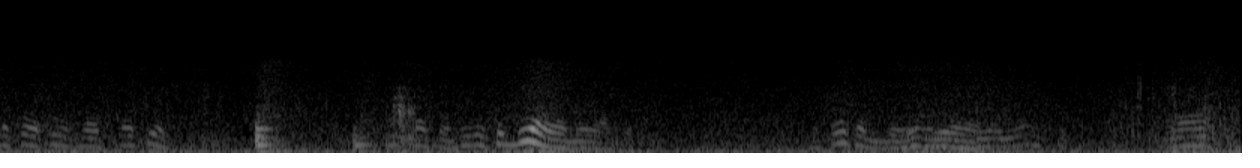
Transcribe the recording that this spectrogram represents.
такого крупного схватил. Так вот, это белая была. Вот этот был, и белая. А,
